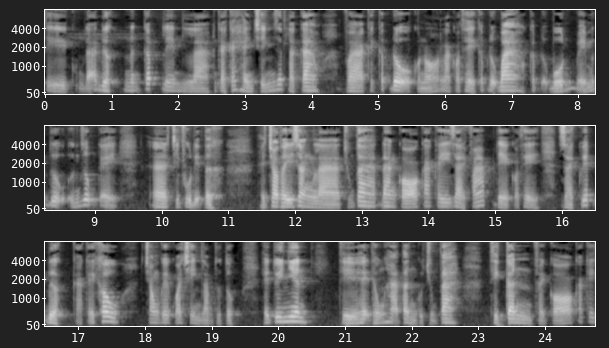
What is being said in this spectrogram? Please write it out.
thì cũng đã được nâng cấp lên là cải cách hành chính rất là cao và cái cấp độ của nó là có thể cấp độ 3 hoặc cấp độ 4 về mức độ ứng dụng cái uh, chính phủ điện tử. Thế cho thấy rằng là chúng ta đang có các cái giải pháp để có thể giải quyết được các cái khâu trong cái quá trình làm thủ tục. Thế tuy nhiên thì hệ thống hạ tầng của chúng ta thì cần phải có các cái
